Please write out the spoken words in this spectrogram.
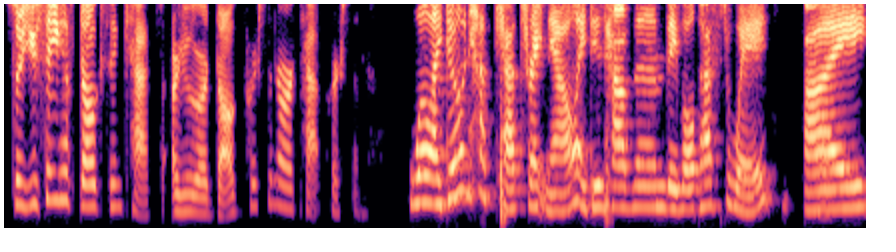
So you say you have dogs and cats. Are you a dog person or a cat person? Well, I don't have cats right now. I did have them. They've all passed away. I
